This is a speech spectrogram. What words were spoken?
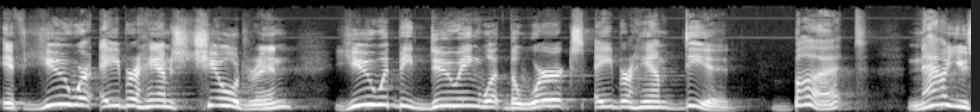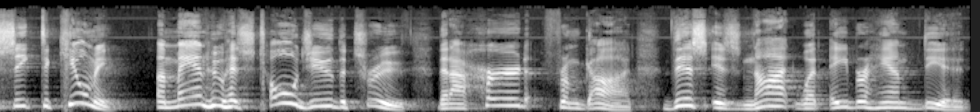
If you were Abraham's children, you would be doing what the works Abraham did. But now you seek to kill me, a man who has told you the truth that I heard from God. This is not what Abraham did.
